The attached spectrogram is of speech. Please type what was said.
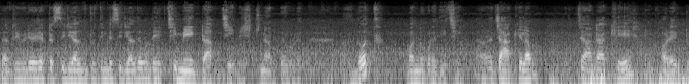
তা টিভিতে একটা সিরিয়াল দুটো, তিনটে সিরিয়াল দেবো দেখছি, মেঘ ডাকছে, বৃষ্টি নামবে বলে। দোত বন্ধ করে দিয়েছি। চা খেলাম। চাটা খেয়ে ঘরে একটু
